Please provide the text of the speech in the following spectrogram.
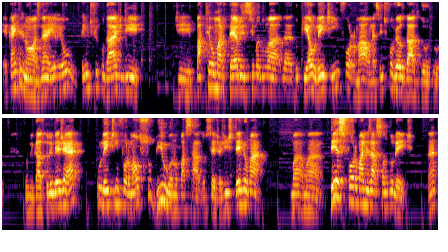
é cá entre nós, né? Eu, eu tenho dificuldade de, de bater o martelo em cima de uma, da, do que é o leite informal, né? Se a gente for ver os dados do, do, publicados pelo IBGE, o leite informal subiu ano passado, ou seja, a gente teve uma, uma, uma desformalização do leite, né?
